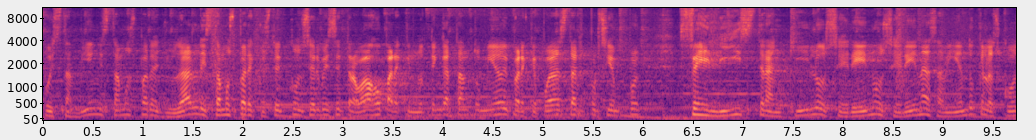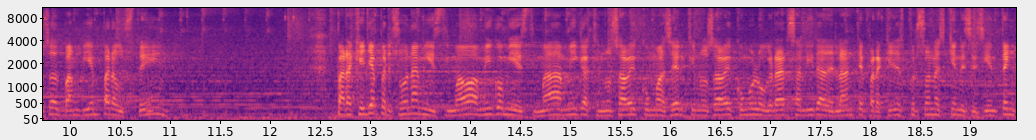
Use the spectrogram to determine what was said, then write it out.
pues también estamos para ayudarle, estamos para que usted conserve ese trabajo, para que no tenga tanto miedo y para que pueda estar por siempre feliz, tranquilo, sereno, serena, sabiendo que las cosas van bien para usted. Para aquella persona, mi estimado amigo, mi estimada amiga, que no sabe cómo hacer, que no sabe cómo lograr salir adelante, para aquellas personas quienes se sienten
